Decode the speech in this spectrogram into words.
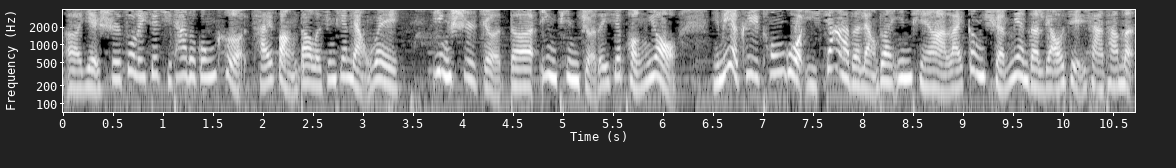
呃，也是做了一些其他的功课，采访到了今天两位应试者的应聘者的一些朋友。你们也可以通过以下的两段音频啊，来更全面的了解一下他们。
